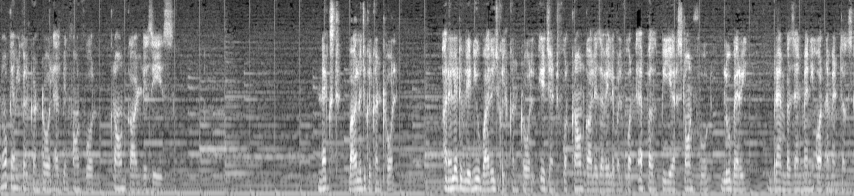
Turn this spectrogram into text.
No chemical control has been found for crown gall disease. Next, biological control. A relatively new biological control agent for crown gall is available for apple, pear, stone fruit, blueberry, brambles, and many ornamentals.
